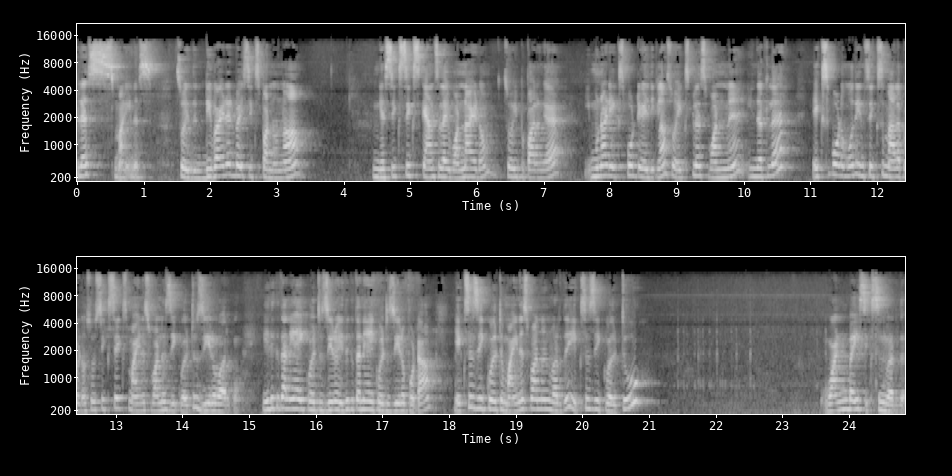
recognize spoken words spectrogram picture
ப்ளஸ் மைனஸ் ஸோ இது டிவைடட் பை சிக்ஸ் பண்ணோன்னா இங்கே சிக்ஸ் சிக்ஸ் கேன்சல் ஆகி ஒன் ஆகிடும் ஸோ இப்போ பாருங்கள் முன்னாடி எக்ஸ்போர்ட் எழுதிக்கலாம். ஸோ எக்ஸ் ப்ளஸ் ஒன்று இந்த இடத்துல எக்ஸ் போடும்போது இந்த சிக்ஸ் மேலே போய்டும். So six X minus one is equal to ஜீரோவாக இருக்கும். இதுக்கு தனியாக ஈக்குவல் டு ஜீரோ இதுக்கு தனியாக ஈக்குவல் டு ஜீரோ போட்டால் X is equal to minus ஒன்னு வருது. X is equal to one by சிக்ஸ்ன்னு வருது.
